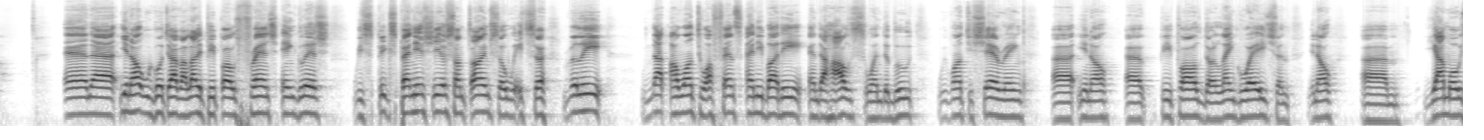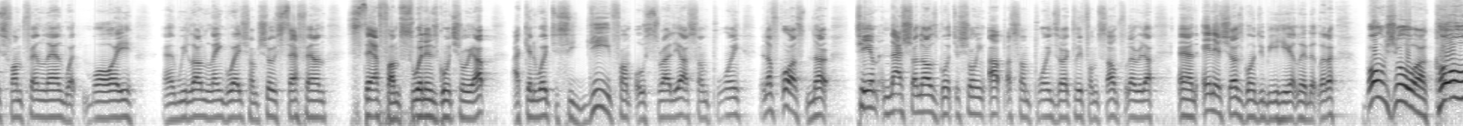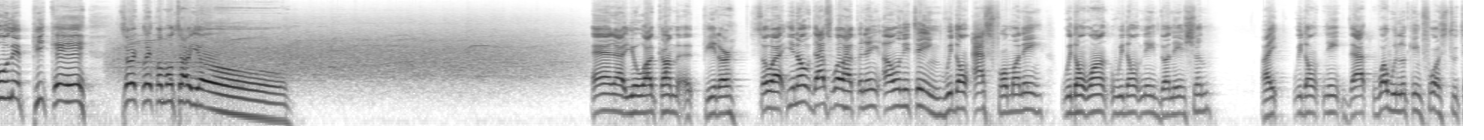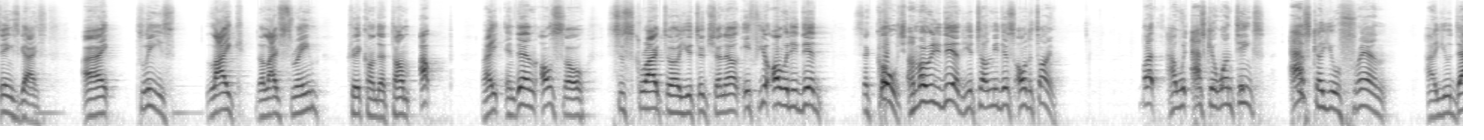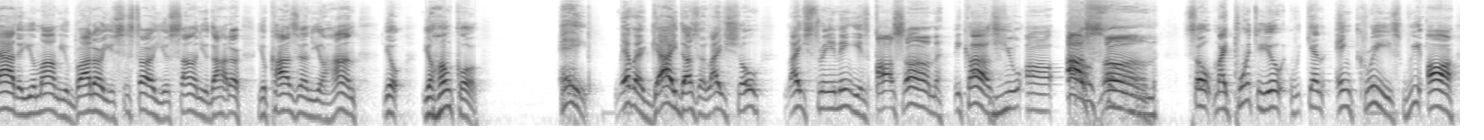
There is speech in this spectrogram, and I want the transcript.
And, uh, you know, we're going to have a lot of people, French, English. We speak Spanish here sometimes. So it's really not, I want to offend anybody in the house when the booth. We want to sharing, uh, you know, uh, people, their language. And, you know, um, Yamo is from Finland with Moi. And we learn language. I'm sure Stefan, Steph from Sweden is going to show up. I can't wait to see Guy from Australia at some. And of course, Team National is going to showing up at some point directly from South Florida. And NHL is going to be here a little bit later. Bonjour, Cole Piquet, directly from Ontario. And uh, you're welcome, uh, Peter. So, uh, you know, that's what's happening. Only thing, we don't ask for money. We don't want, we don't need donation. Right? We don't need that. What we're looking for is two things, guys. All right? Please like the live stream, click on the thumb up, right? And then also subscribe to our YouTube channel. If you already did, say, Coach, I'm already did. You tell me this all the time. But I would ask you one thing. Ask your friend, are you dad, or your mom, your brother, your sister, your son, your daughter, your cousin, your aunt, your, your uncle, hey, have a guy does a live show, live streaming is awesome because you are awesome. awesome. So my point to you, we can increase. We are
